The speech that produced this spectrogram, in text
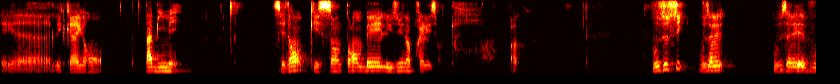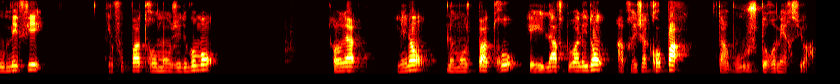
et, euh, les caries ont abîmé ses dents qui sont tombées les unes après les autres. Vous aussi, vous allez, vous allez vous méfier. Il ne faut pas trop manger de bonbons. Regarde, mais non, ne mange pas trop et lave-toi les dents après chaque repas. Ta bouche te remerciera.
